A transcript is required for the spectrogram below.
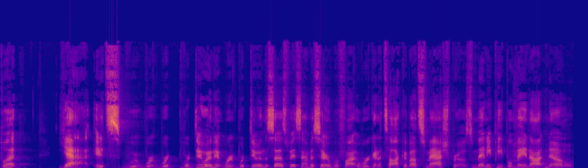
but yeah, it's we're we're we're, doing it. We're, we're doing the Subspace Emissary. We're fi- we're going to talk about Smash Bros. Many people may not know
